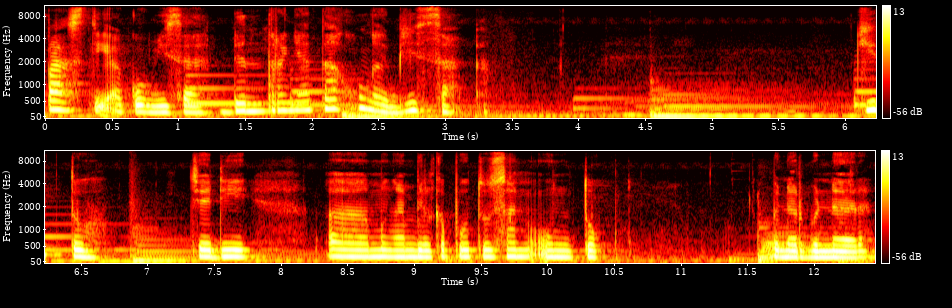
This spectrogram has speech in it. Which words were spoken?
pasti aku bisa. Dan ternyata aku nggak bisa. Gitu. Jadi uh, mengambil keputusan untuk benar-benar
